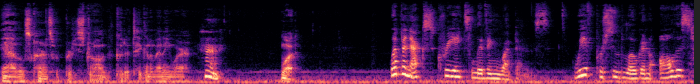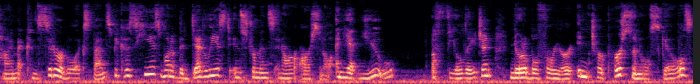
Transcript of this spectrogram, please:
Yeah, those currents were pretty strong. It could have taken them anywhere. Hmm. What? Weapon X creates living weapons. We have pursued Logan all this time at considerable expense because he is one of the deadliest instruments in our arsenal. And yet you, a field agent notable for your interpersonal skills,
